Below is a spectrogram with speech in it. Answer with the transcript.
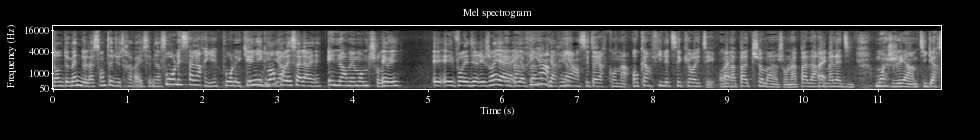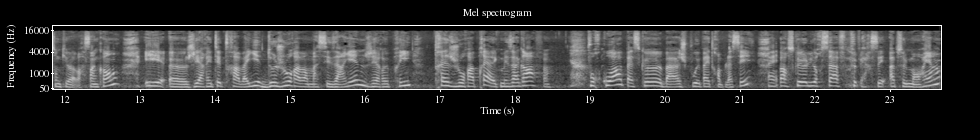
dans le domaine de la santé du travail, c'est bien ça? Pour les salariés, pour lesquels uniquement il y a pour les salariés, énormément de choses. Et oui. Et, pour les dirigeants, il y a, Eh ben, a pas- rien, il y a rien. rien. C'est-à-dire qu'on n'a aucun filet de sécurité, on Ouais. n'a pas de chômage, on n'a pas d'arrêt Ouais. maladie. Moi, j'ai un petit garçon qui va avoir 5 ans et euh, j'ai arrêté de travailler deux jours avant ma césarienne. J'ai repris 13 jours après avec mes agrafes. Pourquoi? Parce que bah, je pouvais pas être remplacée, Ouais. parce que l'URSSAF me versait absolument rien,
